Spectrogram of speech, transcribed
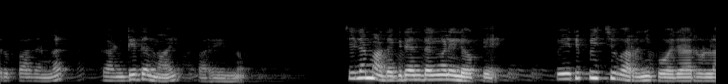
തൃപ്പാദങ്ങൾ ഖണ്ഡിതമായി പറയുന്നു. ചില മതഗ്രന്ഥങ്ങളിലൊക്കെ പെരുപ്പിച്ചു പറഞ്ഞു പോരാറുള്ള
